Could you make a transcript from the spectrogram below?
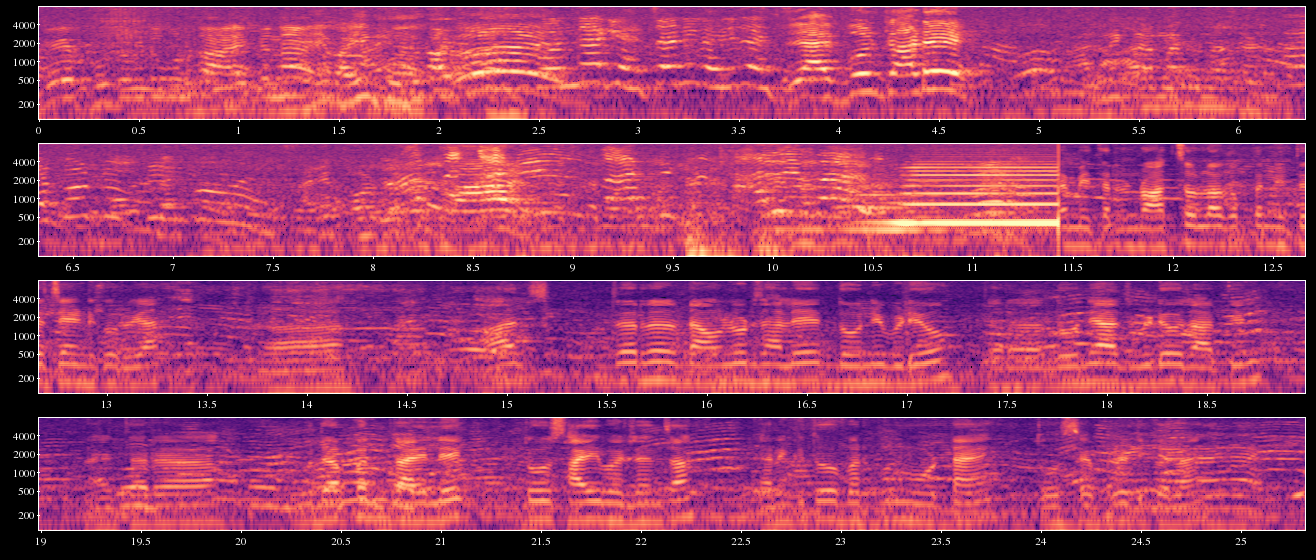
हे भाई फोटो आयफोन काढे. मित्रांनो आजचा व्लॉग आपण इथंच एंड करूया. आज जर डाउनलोड झाले दोन्ही व्हिडिओ तर दोन्ही आज व्हिडिओ जातील. नाहीतर उद्या पण जाईल एक तो साई भजनचा. कारण की तो भरपूर मोठा आहे तो सेपरेट केला आहे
